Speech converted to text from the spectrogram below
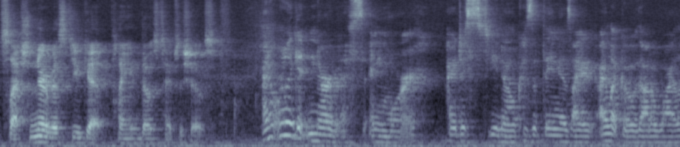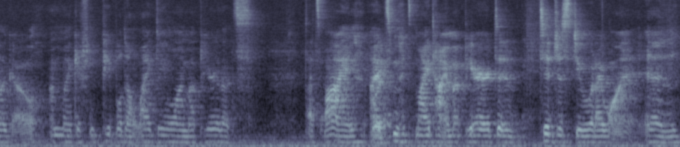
slash nervous do you get playing those types of shows? I don't really get nervous anymore. I just, you know, because the thing is, I, I let go of that a while ago. I'm like, if people don't like me while I'm up here, that's that's fine. Right. It's, it's my time up here to to just do what I want, and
